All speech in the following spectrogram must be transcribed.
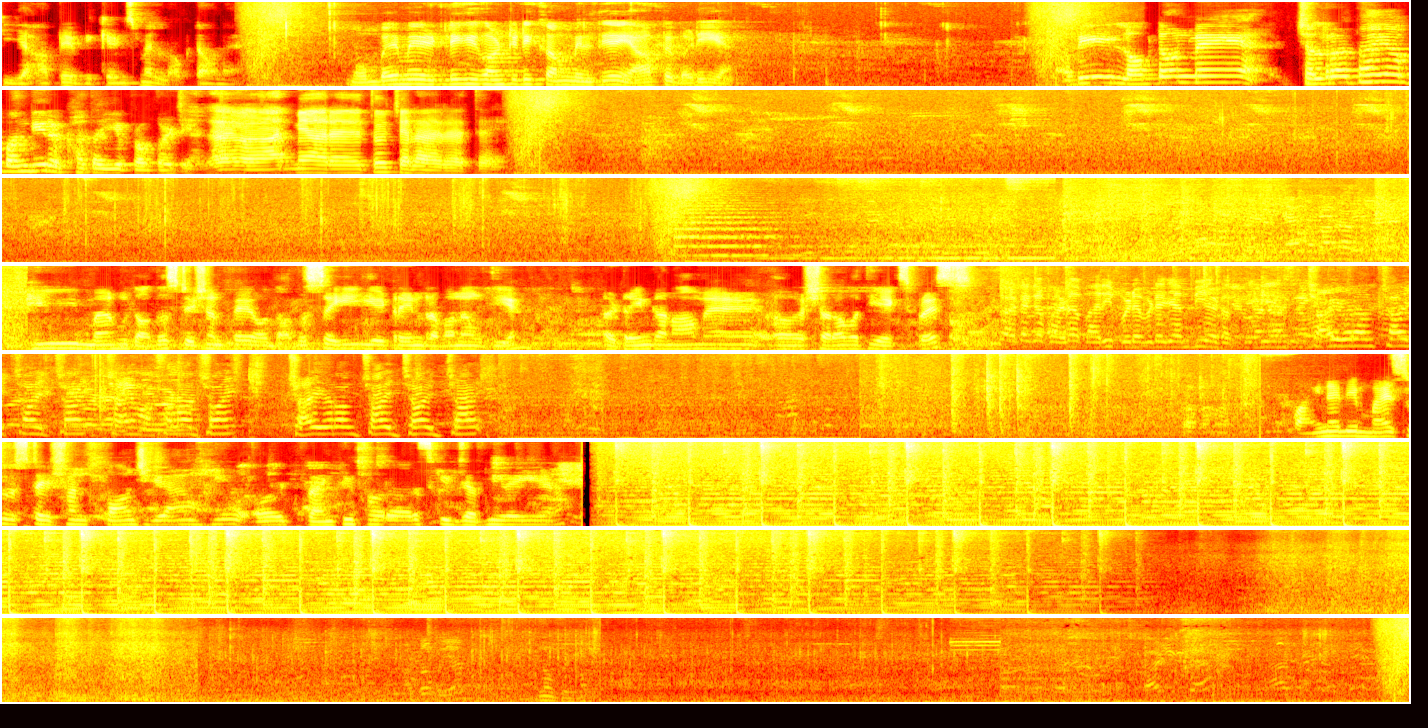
कि यहाँ पे वीकेंड्स में लॉकडाउन है। मुंबई में इडली की क्वांटिटी कम मिलती है, यहाँ पे बड़ी है। अभी लॉकडाउन में चल रहा था या बंद ही रखा था ये प्रॉपर्टी आदमी आ रहा है तो चला रहता है। अभी मैं हूँ दादर स्टेशन पे और दादर से ही ये ट्रेन रवाना होती है। ट्रेन का नाम है Sharavati express. Finally Mysore station पहुँच गया हूँ और 24 फोर आवर्स की जर्नी रही है।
